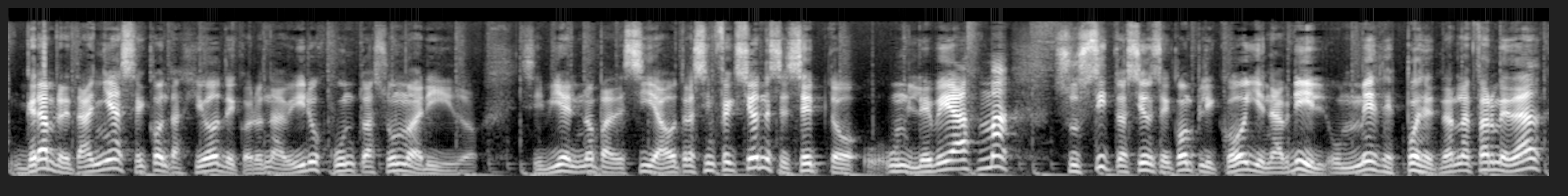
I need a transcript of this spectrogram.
Gran Bretaña, se contagió de coronavirus junto a su marido. Si bien no padecía otras infecciones, excepto un leve asma, su situación se complicó y en abril, un mes después de tener la enfermedad,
